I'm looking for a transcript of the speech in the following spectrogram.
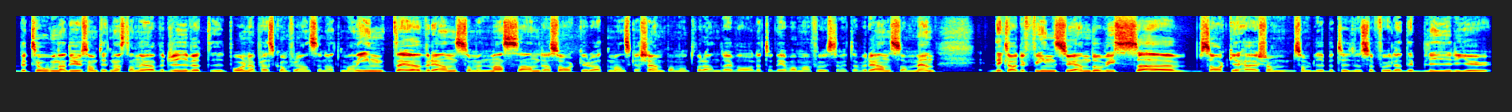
betonade ju samtidigt nästan överdrivet på den här presskonferensen att man inte är överens om en massa andra saker och att man ska kämpa mot varandra i valet och det var man fullständigt överens om. Men det är klart, det finns ju ändå vissa saker här som, som blir betydelsefulla. Det blir ju,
